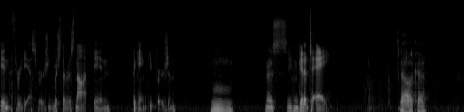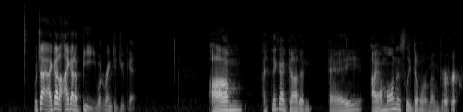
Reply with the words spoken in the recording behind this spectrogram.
in the 3DS version, which there is not in the GameCube version. Hmm. Notice you can get up to A, Oh, okay. Which I, I got a, I got a B. What rank did you get? Um, I think I got an A. I am honestly don't remember.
